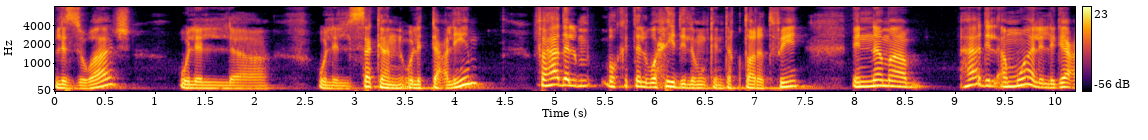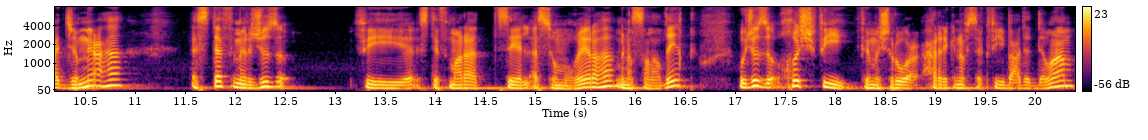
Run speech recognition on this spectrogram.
للزواج ولل وللسكن وللتعليم. فهذا الوقت الوحيد اللي ممكن تقترض فيه. إنما هذه الأموال اللي قاعد تجمعها أستثمر جزء في استثمارات زي الأسهم وغيرها من الصناديق وجزء خش فيه في مشروع حرك نفسك فيه بعد الدوام.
